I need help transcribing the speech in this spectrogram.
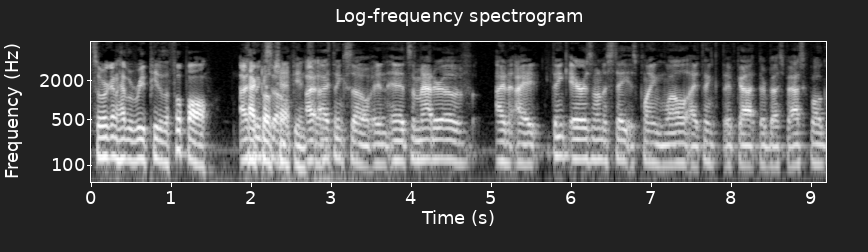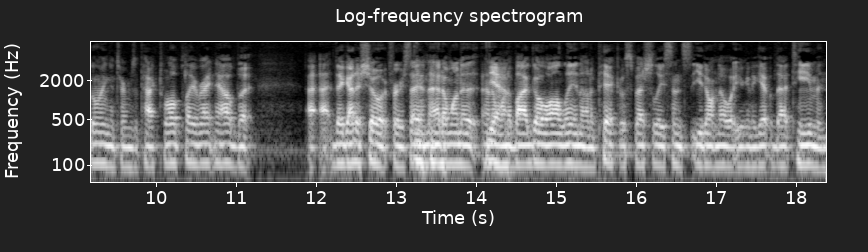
So we're going to have a repeat of the football. I Pac-12 think so. championship. I, I think so, and, and it's a matter of. I, I think Arizona State is playing well. I think they've got their best basketball going in terms of Pac-12 play right now, but I, I, they got to show it first. And I Mhm. don't want to. I don't Yeah. want to go all in on a pick, especially since you don't know what you're going to get with that team. And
